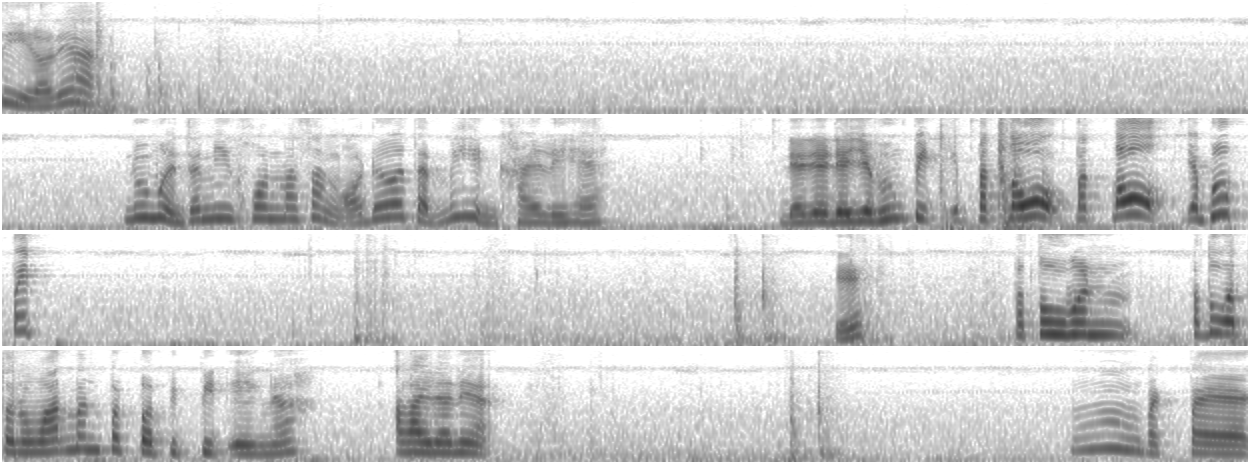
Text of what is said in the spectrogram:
สี่แล้วเนี่ย ดูเหมือนจะมีคนมาสั่งออเดอร์ แต่ไม่เห็นใครเลยแฮะ เดี๋ยวเดี๋ยวอย่าเพิ่งปิดประตูประตูอย่าเพิ่งปิด เอ๊ะ ประตูมันประตูอัตโนมัติมันเปิดเปิดปิดปิดเองนะ อะไรแล้วเนี่ย อืม แปลก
